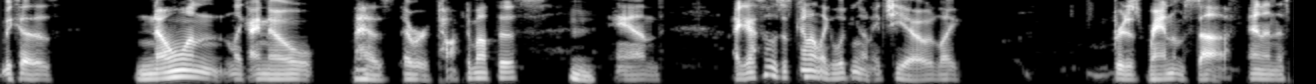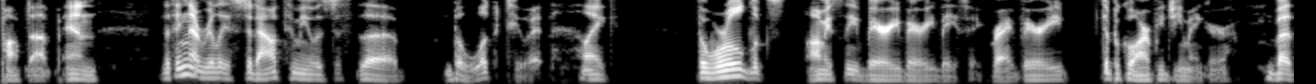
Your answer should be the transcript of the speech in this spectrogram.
because no one, like, I know has ever talked about this. Hmm. And I guess I was just kind of like looking on itch.io, like, for just random stuff. And then this popped up. And the thing that really stood out to me was just the the look to it. Like the world looks obviously very, very basic, right? Very typical RPG maker. But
